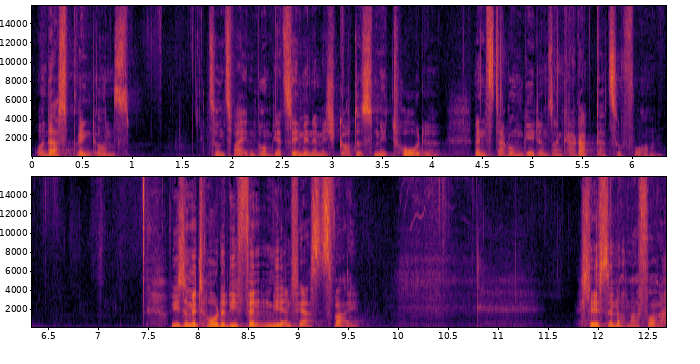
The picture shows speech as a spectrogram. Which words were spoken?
Und das bringt uns zum zweiten Punkt. Jetzt sehen wir nämlich Gottes Methode, wenn es darum geht, unseren Charakter zu formen. Diese Methode, die finden wir in Vers 2. Ich lese den nochmal vor.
